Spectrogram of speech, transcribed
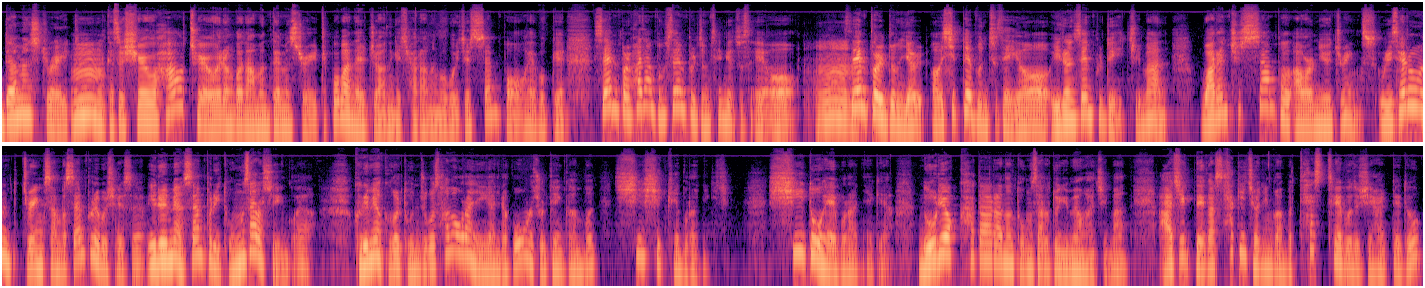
demonstrate. 음, 그래서 show how to 이런 거 나오면 demonstrate 뽑아낼 줄 아는 게 잘하는 거고 이제 샘플 해볼게. 샘플 화장품 샘플 좀 챙겨주세요. 음. 샘플 좀 열, 어, 10회분 주세요. 이런 샘플도 있지만 Why don't you sample our new drinks? 우리 새로운 drinks 한번 샘플 해 보시겠어요? 이러면 샘플이 동사로 쓰인 거야. 그러면 그걸 돈 주고 사 먹으라는 얘기가 아니라 꽁으로 줄 테니까 한번 시식해 보라는 얘기지. 시도해보라는 얘기야. 노력하다라는 동사로도 유명하지만 아직 내가 사기 전인 걸 한번 테스트해보듯이 할 때도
